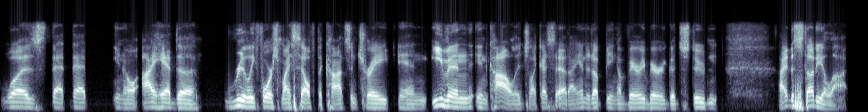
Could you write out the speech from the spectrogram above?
was that that you know I had to really force myself to concentrate and even in college like i said i ended up being a very very good student I had to study a lot,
